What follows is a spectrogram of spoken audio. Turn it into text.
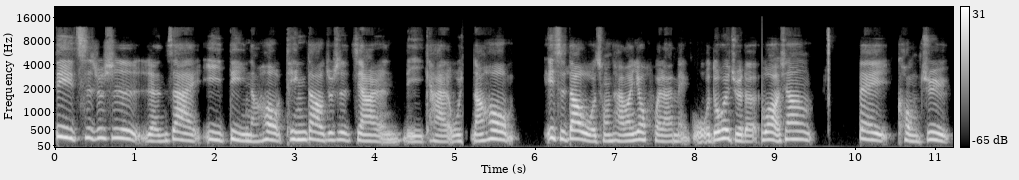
第一次就是人在异地，然后听到就是家人离开了我，然后。一直到我从台湾又回来美国，我都会觉得我好像被恐惧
